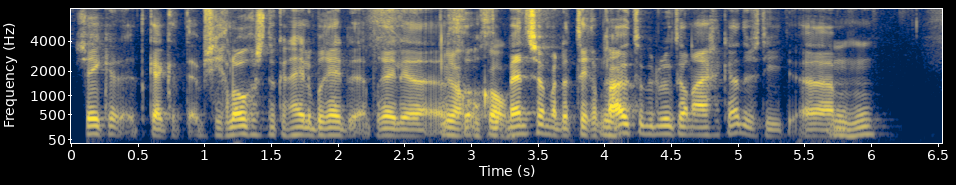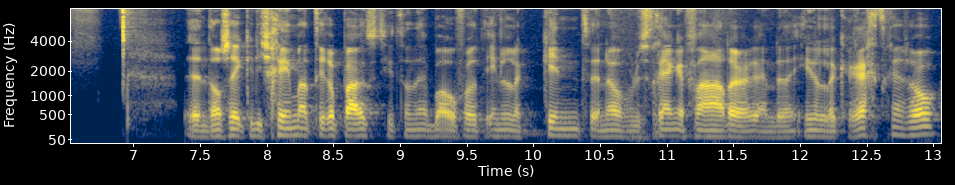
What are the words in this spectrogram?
zeker, kijk, het, psycholoog is natuurlijk een hele brede, brede eh, Ja, groep mensen, maar de therapeuten bedoel ik dan eigenlijk. Hè? Dus die, ehm, Mhm. En dan zeker die schematherapeuten die het dan hebben over het innerlijke kind en over de strenge vader en de innerlijke rechter en zo.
